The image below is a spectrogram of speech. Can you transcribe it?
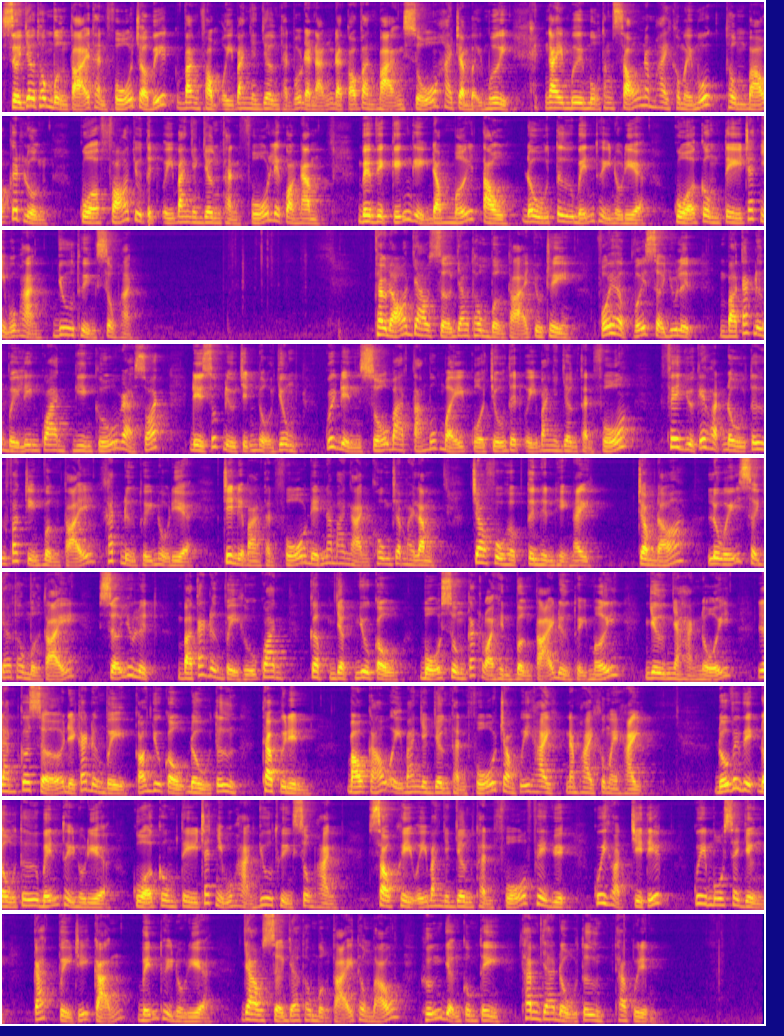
Sở Giao thông Vận tải thành phố cho biết, Văn phòng Ủy ban nhân dân thành phố Đà Nẵng đã có văn bản số 270 ngày 11 tháng 6 năm 2021 thông báo kết luận của Phó Chủ tịch Ủy ban nhân dân thành phố Lê Quang Nam về việc kiến nghị đóng mới tàu đầu tư bến thủy nội địa của công ty trách nhiệm hữu hạn Du thuyền sông Hàn. Theo đó, giao Sở Giao thông Vận tải chủ trì phối hợp với Sở Du lịch và các đơn vị liên quan nghiên cứu rà soát, đề xuất điều chỉnh nội dung quyết định số 3847 của Chủ tịch Ủy ban nhân dân thành phố phê duyệt kế hoạch đầu tư phát triển vận tải khách đường thủy nội địa trên địa bàn thành phố đến năm 2025 cho phù hợp tình hình hiện nay. Trong đó, lưu ý Sở Giao thông Vận tải, Sở Du lịch và các đơn vị hữu quan cập nhật nhu cầu bổ sung các loại hình vận tải đường thủy mới như nhà hàng nổi, làm cơ sở để các đơn vị có nhu cầu đầu tư theo quy định, báo cáo Ủy ban Nhân dân thành phố trong quý 2 năm 2022. Đối với việc đầu tư bến thủy nội địa của công ty trách nhiệm hữu hạn du thuyền sông Hàn, sau khi Ủy ban Nhân dân thành phố phê duyệt quy hoạch chi tiết, quy mô xây dựng các vị trí cảng, bến thủy nội địa, giao Sở Giao thông Vận tải thông báo hướng dẫn công ty tham gia đầu tư theo quy định.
